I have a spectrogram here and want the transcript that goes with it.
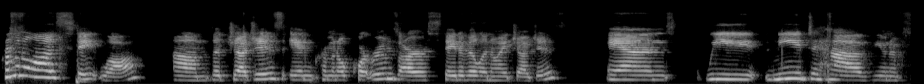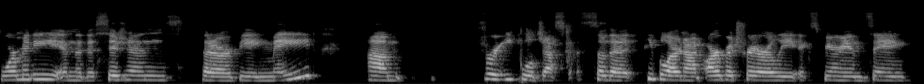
criminal law is state law. Um, the judges in criminal courtrooms are state of Illinois judges. And we need to have uniformity in the decisions that are being made. Um, for equal justice so that people are not arbitrarily experiencing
